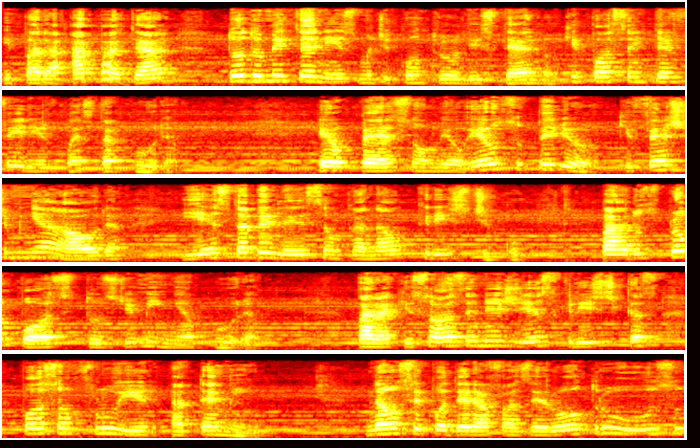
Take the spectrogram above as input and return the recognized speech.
e para apagar todo o mecanismo de controle externo que possa interferir com esta cura. Eu peço ao meu eu superior que feche minha aura e estabeleça um canal crístico para os propósitos de minha cura, para que só as energias crísticas possam fluir até mim. Não se poderá fazer outro uso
